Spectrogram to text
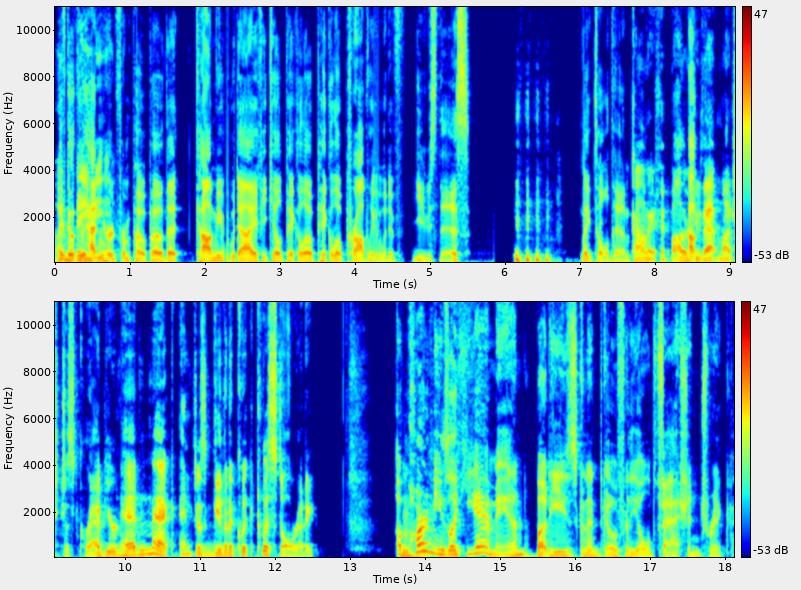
I'm Goku hadn't heard from Popo that Kami would die if he killed Piccolo, Piccolo probably would have used this. like told him. Kami, if it bothers Oh. you that much, just grab your head and neck and just give it a quick twist already. A Mm-hmm. part of me is like, yeah, man, but he's gonna go for the old fashioned trick.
